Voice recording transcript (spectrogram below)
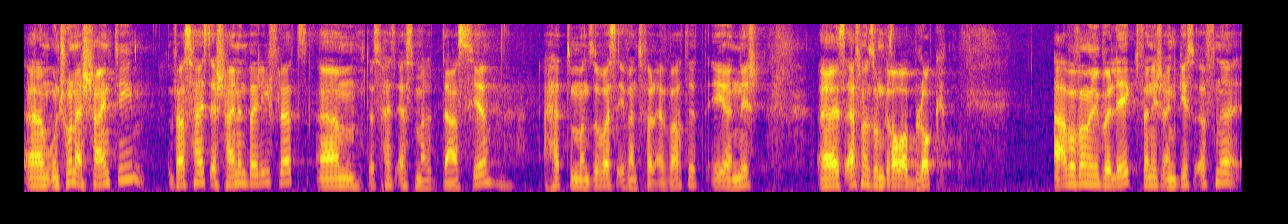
Ähm, und schon erscheint die. Was heißt erscheinen bei Leaflet? Ähm, das heißt erstmal das hier. Hätte man sowas eventuell erwartet? Eher nicht. Äh, ist erstmal so ein grauer Block. Aber wenn man überlegt, wenn ich ein GIS öffne,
